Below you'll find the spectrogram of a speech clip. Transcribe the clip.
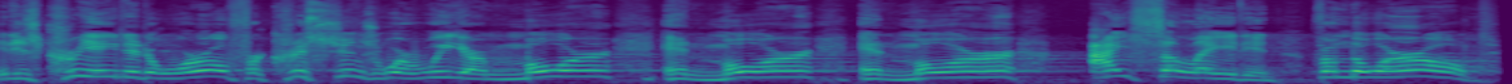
It has created a world for Christians where we are more and more and more isolated from the world.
